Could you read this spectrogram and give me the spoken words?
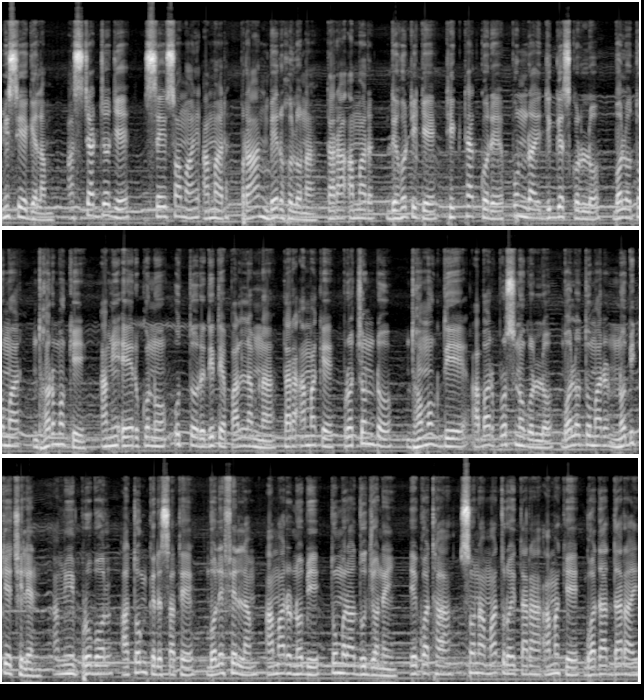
মিশিয়ে গেলাম। আশ্চর্য যে সেই সময় আমার প্রাণ বের হলো না। তারা আমার দেহটিকে ঠিকঠাক করে পুনরায় জিজ্ঞেস করল, বলো তোমার ধর্ম কি? আমি এর কোনো উত্তর দিতে পারলাম না। তারা আমাকে প্রচণ্ড ধমক দিয়ে আবার প্রশ্ন করল, বলো তোমার নবী কে ছিলেন? আমি প্রবল আতঙ্কের সাথে বলে ফেললাম, আমার নবী তোমরা দুজনেই। এ কথা শোনা মাত্রই তারা আমাকে গদার দ্বারায়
